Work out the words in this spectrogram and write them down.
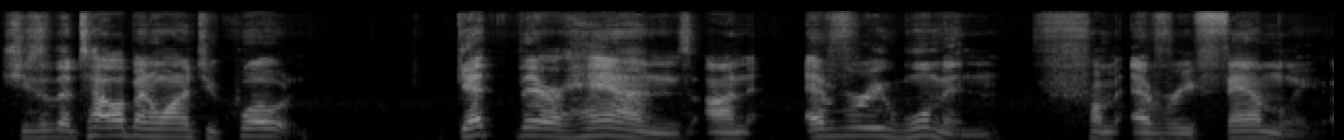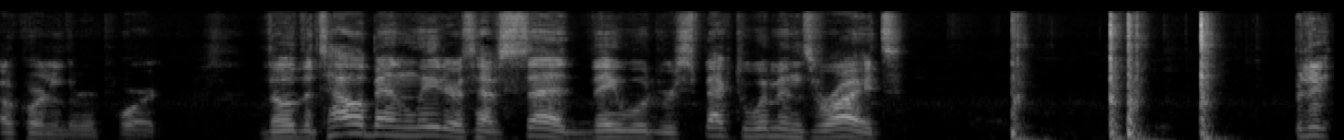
She said the Taliban wanted to, quote, get their hands on every woman from every family, according to the report. Though the Taliban leaders have said they would respect women's rights, but it,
